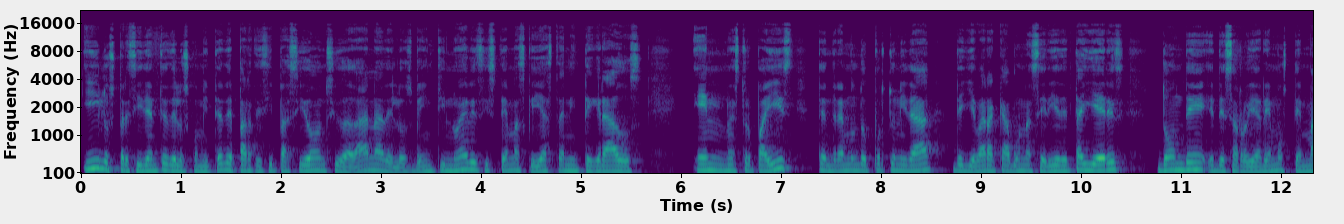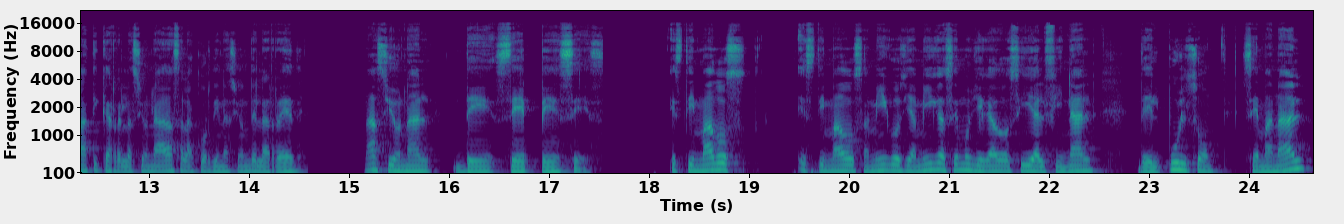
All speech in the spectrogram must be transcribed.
y los presidentes de los comités de participación ciudadana de los 29 sistemas que ya están integrados en nuestro país, tendremos la oportunidad de llevar a cabo una serie de talleres donde desarrollaremos temáticas relacionadas a la coordinación de la red nacional de CPCs. Estimados, estimados amigos y amigas, hemos llegado así al final del pulso semanal.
